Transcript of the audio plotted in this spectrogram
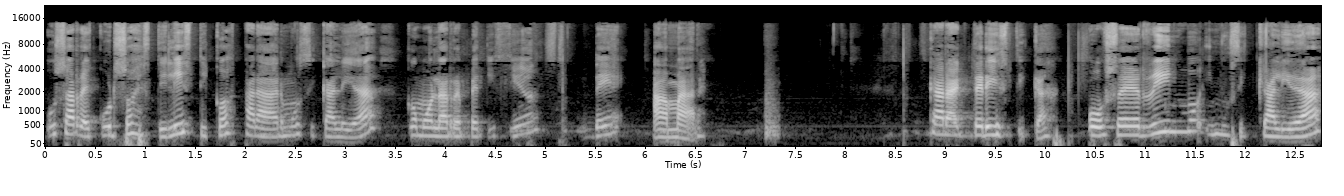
Usa recursos estilísticos para dar musicalidad como la repetición de amar. Característica. Posee ritmo y musicalidad,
